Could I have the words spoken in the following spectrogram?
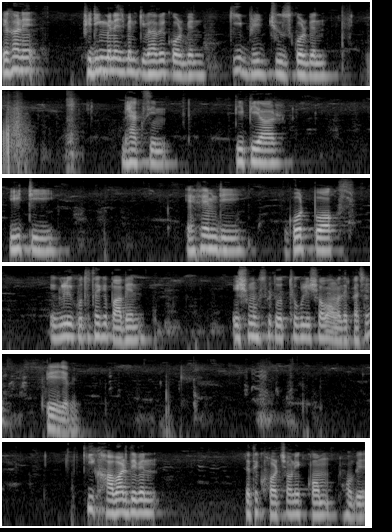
এখানে ফিডিং ম্যানেজমেন্ট কীভাবে করবেন? কি ব্রিড চুজ করবেন? Vaccine PPR ET FMD goat pox এগুলি কোথা থেকে পাবেন? এই সমস্ত তথ্যগুলি সব আমাদের কাছে পেয়ে যাবেন। কি খাবার দেবেন? যাতে খরচা অনেক কম হবে।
